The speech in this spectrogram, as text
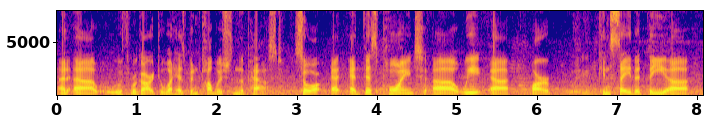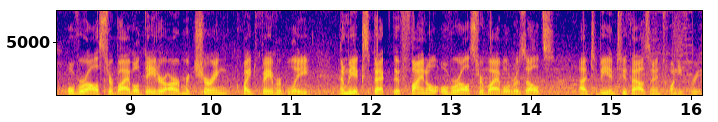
and, uh, with regard to what has been published in the past. So at, at this point, uh, we uh, are, can say that the uh, overall survival data are maturing quite favorably, and we expect the final overall survival results uh, to be in 2023.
